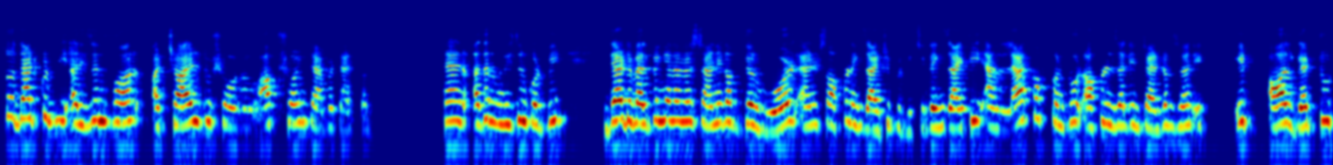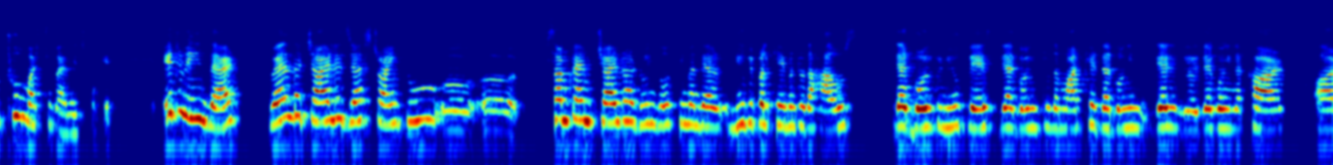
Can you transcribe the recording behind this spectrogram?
So that could be a reason for a child to show of showing temper tantrum. And other reason could be they're developing an understanding of their world and it's often anxiety producing. The anxiety and lack of control often result in tantrums when it, it all get to too much to manage. Okay. It means that when the child is just trying to, uh, uh, sometimes child are doing those things when their new people came into the house they're going to new place they're going to the market they're going they're, they're going in a car or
